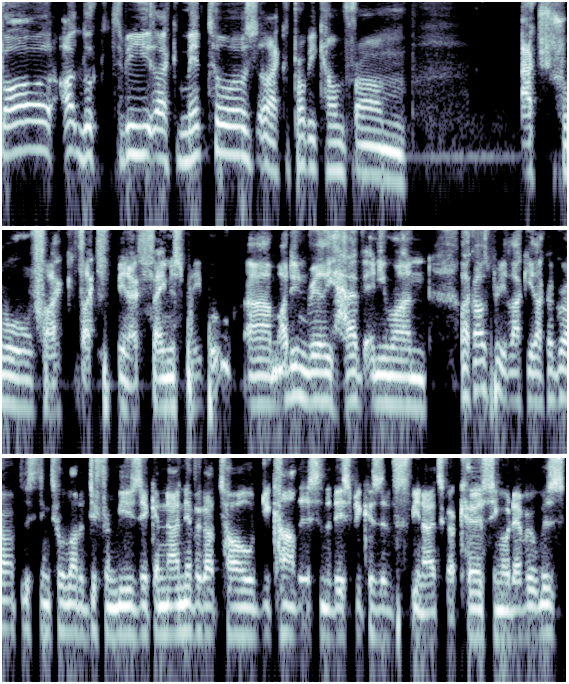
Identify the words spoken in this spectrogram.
Well, I look to be like mentors, like probably come from actual like like you know famous people. Um, I didn't really have anyone like I was pretty lucky. Like I grew up listening to a lot of different music, and I never got told you can't listen to this because of you know it's got cursing or whatever. It was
